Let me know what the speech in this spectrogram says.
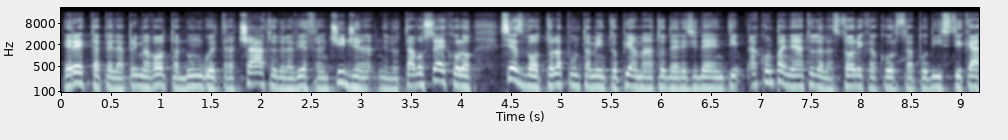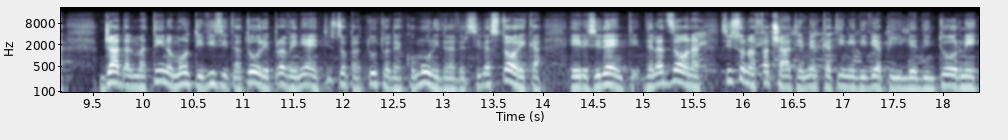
eretta per la prima volta lungo il tracciato della via Francigena nell'VIII secolo, si è svolto l'appuntamento più amato dai residenti, accompagnato dalla storica corsa podistica. Già dal mattino molti visitatori provenienti soprattutto dai comuni della Versilia storica e i residenti della zona si sono affacciati ai mercatini di via Pigli e dintorni.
